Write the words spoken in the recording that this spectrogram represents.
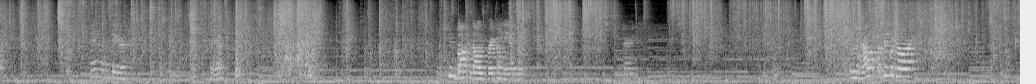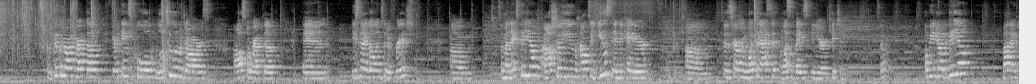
I know what's there. There go. These boxes always break on the edges. Alright. The oh, route, a pickle jar. So the pickle jar is wrapped up. Everything's cool. Little, two little jars also wrapped up. And these are gonna go into the fridge. Um, so my next video, I'll show you how to use the indicator um, to determine what's an acid and what's a base in your kitchen. So. Hope you enjoyed the video. Bye.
